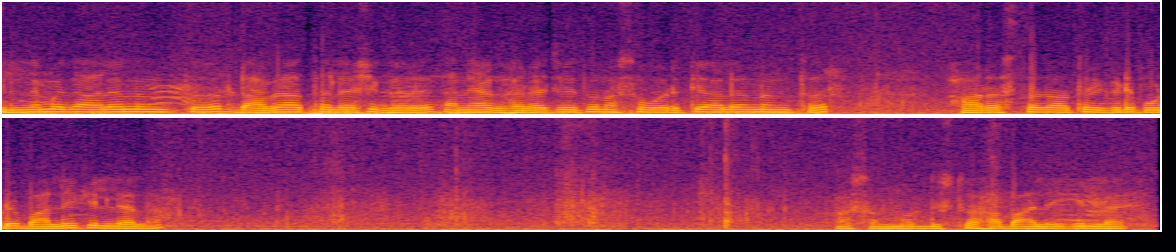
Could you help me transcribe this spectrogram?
किल्ल्यामध्ये आल्यानंतर डाव्या हाताला अशी घर आहेत आणि ह्या घराच्या इथून असं वरती आल्यानंतर हा रस्ता जातो इकडे पुढे बाले किल्ल्याला. हा समोर दिसतो हा बाले किल्ला आहे.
